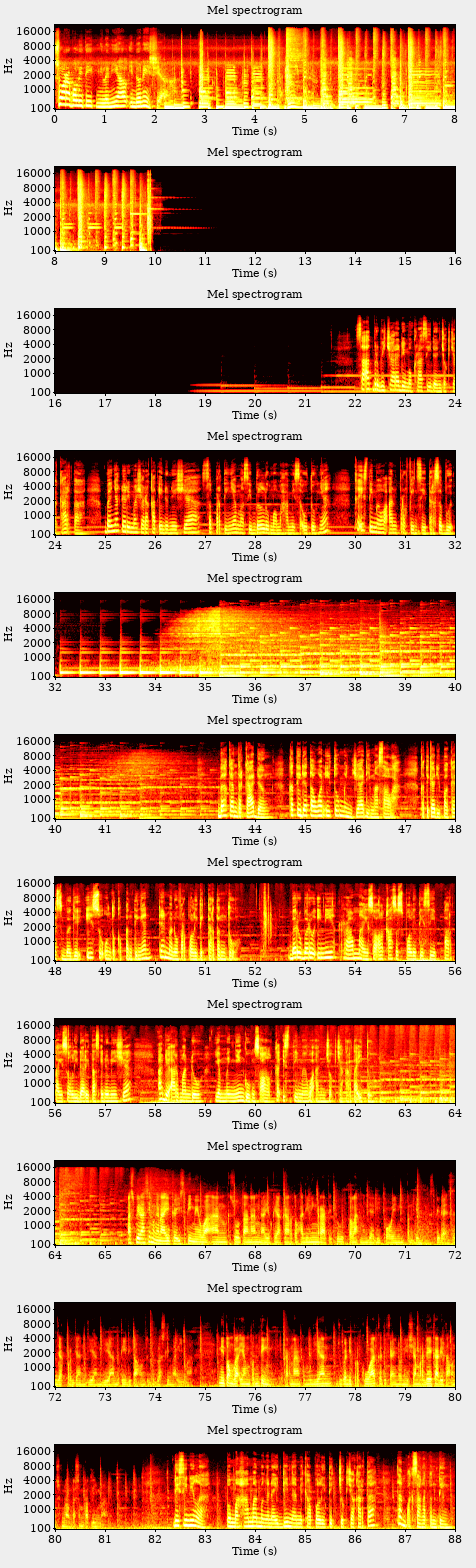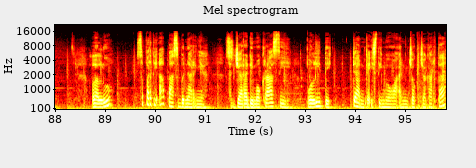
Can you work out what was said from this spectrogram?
Suara Politik Milenial Indonesia. Saat berbicara demokrasi dan Yogyakarta, banyak dari masyarakat Indonesia sepertinya masih belum memahami seutuhnya keistimewaan provinsi tersebut. Bahkan terkadang, ketidaktahuan itu menjadi masalah ketika dipakai sebagai isu untuk kepentingan dan manuver politik tertentu. Baru-baru ini ramai soal kasus politisi Partai Solidaritas Indonesia, Ade Armando yang menyinggung soal keistimewaan Yogyakarta itu. Aspirasi mengenai keistimewaan Kesultanan Ngayogyakarta Hadiningrat itu telah menjadi poin penting setidaknya sejak perjanjian Giyanti di tahun 1755. Ini tonggak yang penting karena kemudian juga diperkuat ketika Indonesia merdeka di tahun 1945. Di sinilah pemahaman mengenai dinamika politik Yogyakarta tampak sangat penting. Lalu, seperti apa sebenarnya sejarah demokrasi, politik, dan keistimewaan Yogyakarta?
